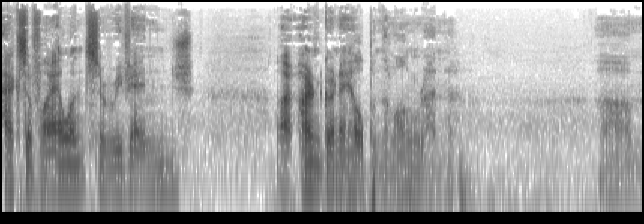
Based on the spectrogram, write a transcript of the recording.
acts of violence or revenge aren't going to help in the long run. Um,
